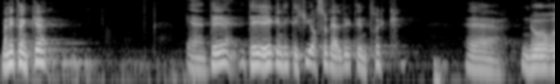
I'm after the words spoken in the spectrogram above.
Men jeg tenker eh, det, det egentlig ikke gjør så veldig inntrykk når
